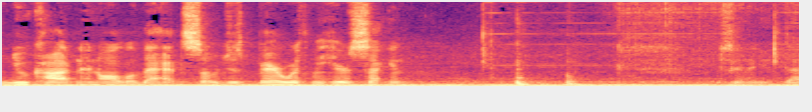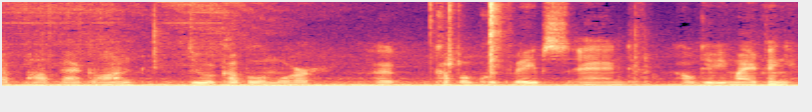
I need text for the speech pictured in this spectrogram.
new cotton and all of that. So just bear with me here a second. Just gonna get that pop back on, do a couple of more, a couple quick vapes, and I'll give you my opinion.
